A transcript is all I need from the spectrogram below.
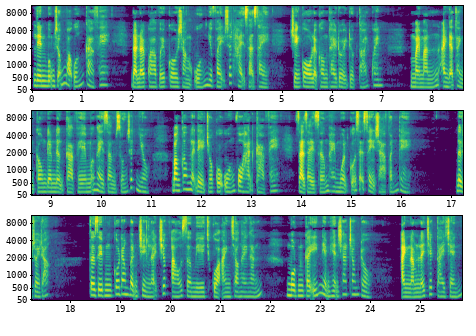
liền bụng rỗng mà uống cà phê. Đã nói qua với cô rằng uống như vậy rất hại dạ dày, chính cô lại không thay đổi được thói quen. May mắn anh đã thành công đem lượng cà phê mỗi ngày giảm xuống rất nhiều, bằng không lại để cho cô uống vô hạn cà phê, dạ dày sớm hay muộn cũng sẽ xảy ra vấn đề. Được rồi đó. Từ dịp cô đang bận chỉnh lại chiếc áo sơ mi của anh cho ngay ngắn, một cái ý niệm hiện ra trong đầu. Anh nắm lấy chiếc tay chén,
